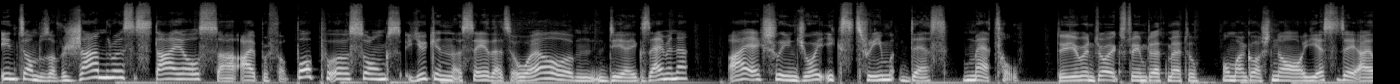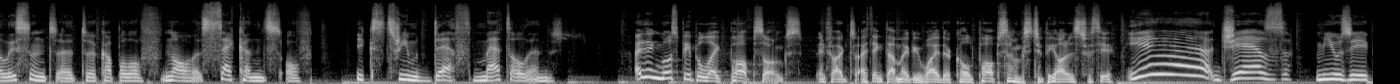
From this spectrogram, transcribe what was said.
In terms of genres, styles, uh, I prefer pop uh, songs. You can say that, well, um, dear examiner, I actually enjoy extreme death metal. Do you enjoy extreme death metal? Oh my gosh, no. Yesterday I listened uh, to a couple of, no, seconds of extreme death metal and I think most people like pop songs. In fact, I think that might be why they're called pop songs, to be honest with you. yeah, jazz music,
